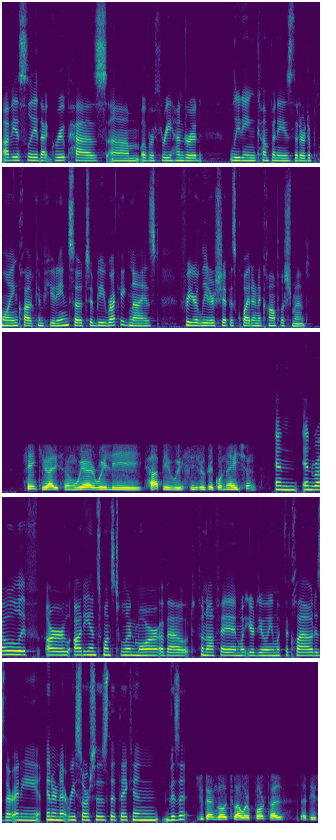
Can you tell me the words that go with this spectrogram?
Obviously, that group has um, over 300 leading companies that are deploying cloud computing. So to be recognized for your leadership is quite an accomplishment. Thank you, Allyson. We are really happy with this recognition. And and Raul, if our audience wants to learn more about FONAFE and what you're doing with the cloud, is there any internet resources that they can visit? You can go to our portal that is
